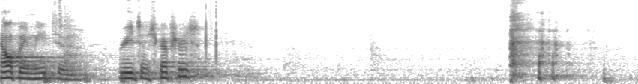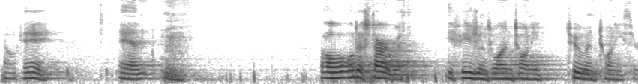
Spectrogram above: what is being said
helping me to read some scriptures. Okay. And well, we'll just start with Ephesians 1 22 and 23.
